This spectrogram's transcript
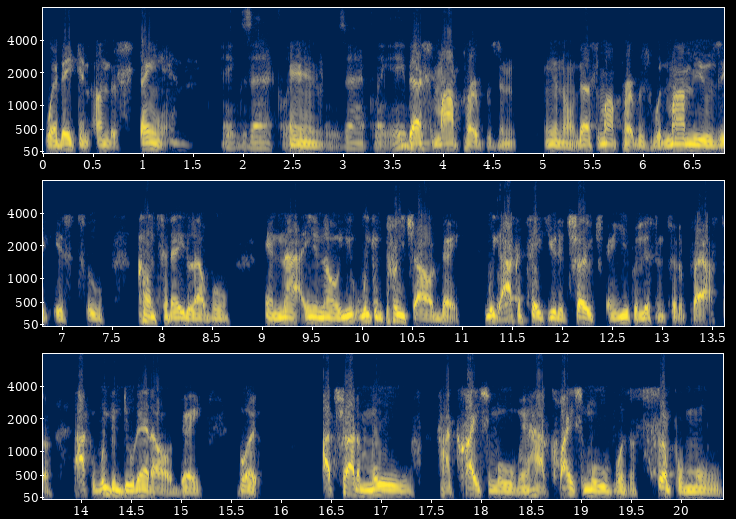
where they can understand. Exactly. And exactly. Amen. That's my purpose. And you know, that's my purpose with my music is to come to their level and not, you know, you we can preach all day. We I could take you to church and you can listen to the pastor. I we can do that all day. But I try to move how Christ moved, and how Christ moved was a simple move.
